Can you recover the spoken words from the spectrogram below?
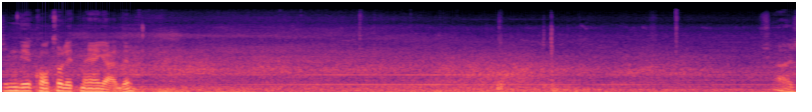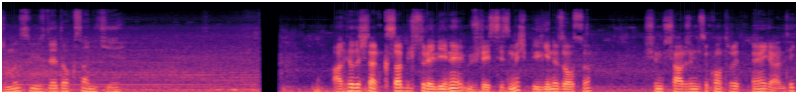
Şimdi kontrol etmeye geldim. Şarjımız %92. Arkadaşlar kısa bir süreliğine ücretsizmiş. Bilginiz olsun. Şimdi şarjımızı kontrol etmeye geldik.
